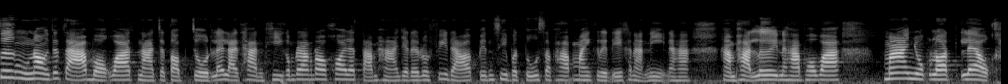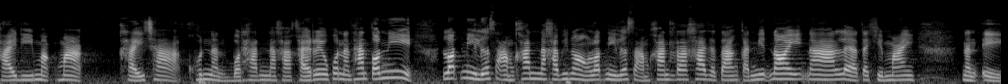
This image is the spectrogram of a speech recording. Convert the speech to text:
ซึ่งน้องจ้าจ๋าบอกว่าน่าจะตอบโจทย์หลาย ๆ ท่านที่กำลังรอคอยและตามหาอยากได้รถฟรีดาว เป็นซีประตูสภาพไมเกรดเอขนาดนี้นะคะห้ามผ่านเลยนะคะ เพราะว่ามายกล็อตแล้วขายดีมาก ๆ ใครชาคนนั้นบ่ทันนะคะขายเร็วคนนั้นทันตอนนี้ล็อตนี้เหลือ3คันนะคะ พี่น้องล็อตนี้เหลือ3คันราคาจะต่างกันนิดหน้อยนะแล้วแต่เข็มไม้นั่นเอง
